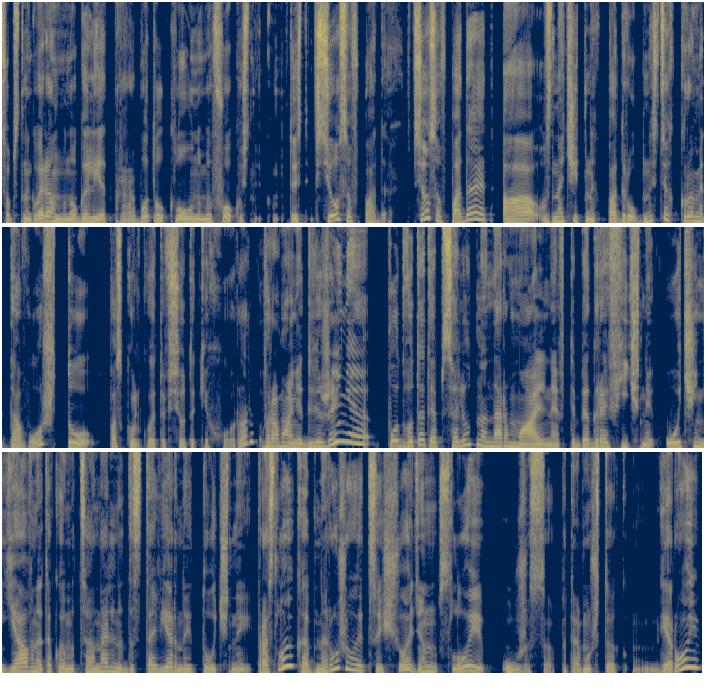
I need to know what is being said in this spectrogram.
собственно говоря, он много лет проработал клоуном и фокусником. То есть все совпадает совпадает. Все совпадает а, в значительных подробностях, кроме того, что, поскольку это все-таки хоррор, в романе «Движение» под вот этой абсолютно нормальной, автобиографичной, очень явно такой эмоционально достоверной, точной прослойкой обнаруживается еще один слой ужаса, потому что герой,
